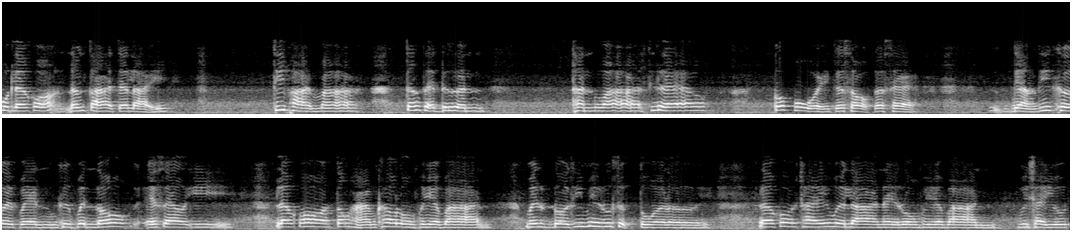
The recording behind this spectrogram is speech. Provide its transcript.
พูดแล้วก็น้ำตาจะไหล ที่ผ่านมาตั้งแต่เดือนธันวาที่แล้ว ก็ป่วยกระสอบกระแส อย่างที่เคยเป็นคือเป็นโรค SLE แล้วก็ต้องหามเข้าโรงพยาบาลไม่โดยที่ไม่รู้สึกตัวเลย แล้วก็ใช้เวลาในโรงพยาบาล วิชัยยุทธ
